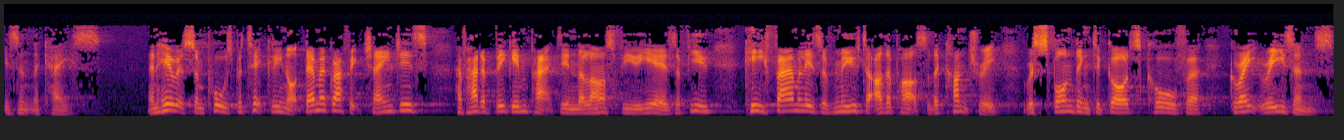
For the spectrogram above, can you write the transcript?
isn't the case. And here at St. Paul's, particularly not. Demographic changes have had a big impact in the last few years. A few key families have moved to other parts of the country, responding to God's call for great reasons.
